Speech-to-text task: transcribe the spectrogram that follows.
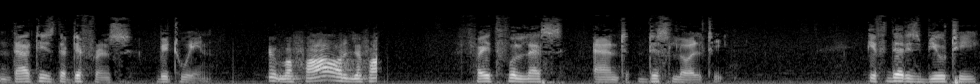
That is the difference between faithfulness and disloyalty. If there is beauty,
